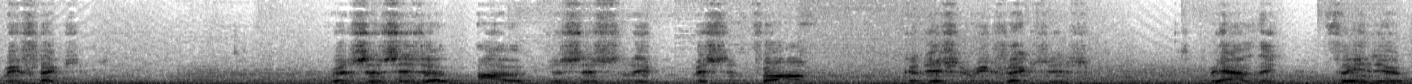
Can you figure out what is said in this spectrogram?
reflexes. For instance, our persistently misinformed conditioned reflexes, we have the failure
